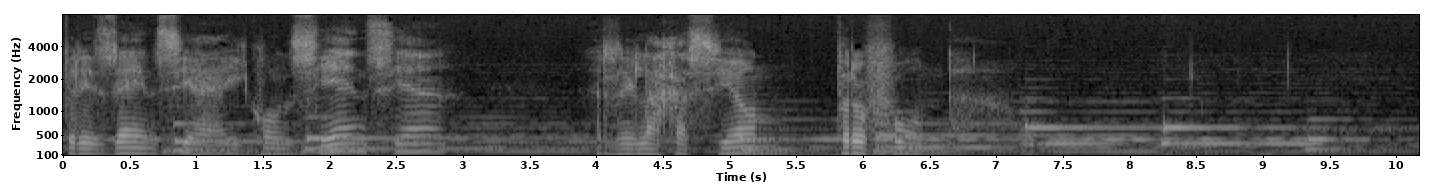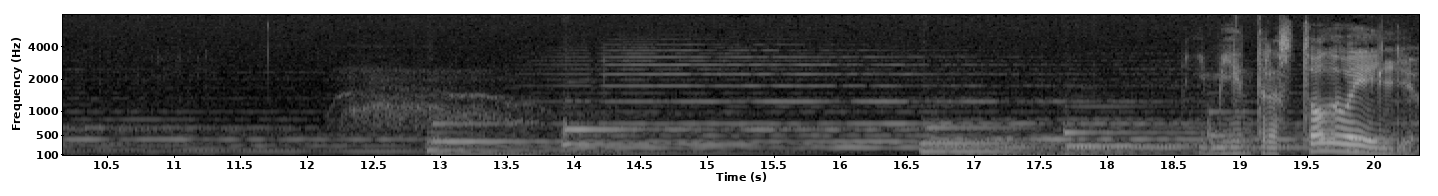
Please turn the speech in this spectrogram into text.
presencia y conciencia, relajación profunda. mientras todo ello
